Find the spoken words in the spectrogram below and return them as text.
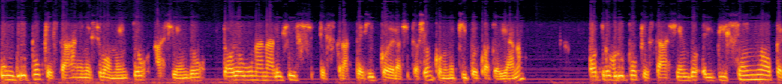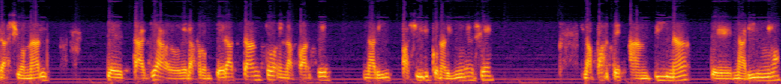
Un grupo que está en este momento haciendo todo un análisis estratégico de la situación con un equipo ecuatoriano. Otro grupo que está haciendo el diseño operacional detallado de la frontera, tanto en la parte Nariz, pacífico nariñense, la parte andina de Nariño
